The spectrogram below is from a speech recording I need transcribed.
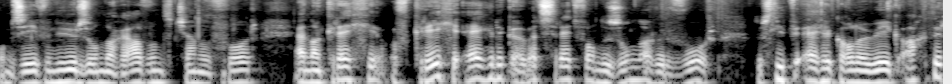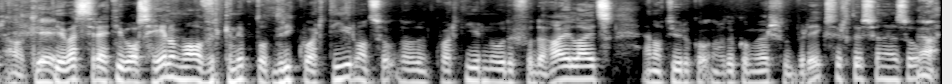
om 7 uur zondagavond, Channel 4. En dan krijg je, of kreeg je eigenlijk een wedstrijd van de zondag ervoor. Dus liep je eigenlijk al een week achter. Die wedstrijd die was helemaal verknipt tot drie kwartier, want ze had ook nog een kwartier nodig voor de highlights. En natuurlijk ook nog de commercial breaks ertussen en zo. Ja.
